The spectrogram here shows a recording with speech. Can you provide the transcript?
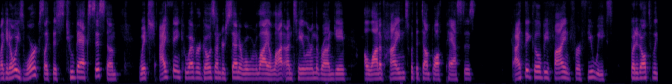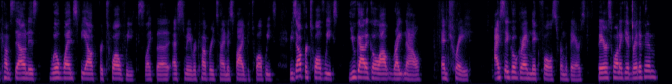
Like it always works, like this two back system, which I think whoever goes under center will rely a lot on Taylor in the run game, a lot of Hines with the dump off passes. I think they'll be fine for a few weeks, but it ultimately comes down is will Wentz be out for 12 weeks? Like the estimated recovery time is five to 12 weeks. If he's out for 12 weeks, you got to go out right now and trade. I say go grab Nick Foles from the Bears. Bears want to get rid of him.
